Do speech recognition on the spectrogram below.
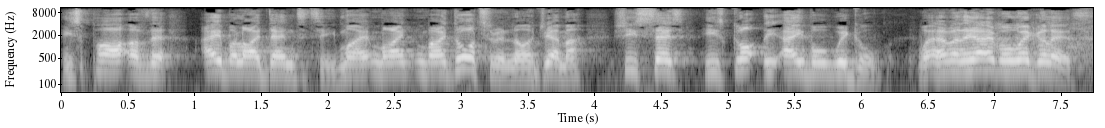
He's part of the Abel identity. My, my, my daughter in law, Gemma, she says he's got the Abel wiggle, whatever the Abel wiggle is.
